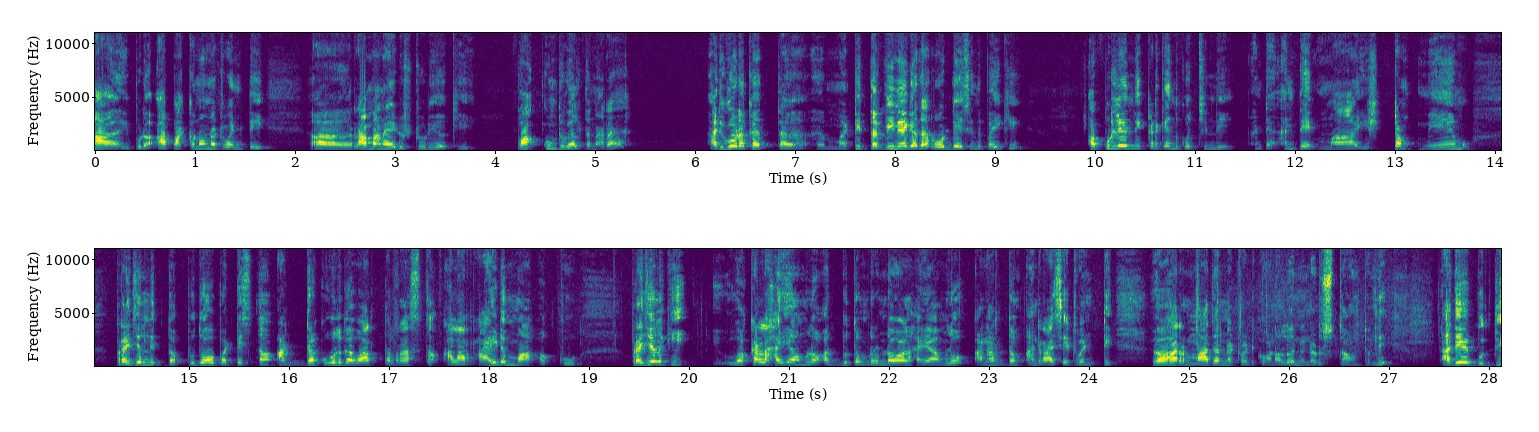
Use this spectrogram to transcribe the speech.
ఆ, ఇప్పుడు ఆ పక్కన ఉన్నటువంటి రామానాయుడు స్టూడియోకి పాక్కుంటూ వెళ్తున్నారా? అది కూడా మట్టి తవ్వినే కదా రోడ్డు వేసింది పైకి. అప్పుడు లేనిది ఇక్కడికి ఎందుకు వచ్చింది అంటే అంతే మా ఇష్టం మేము ప్రజల్ని తప్పుదో పట్టిస్తాం అడ్డకోలుగా వార్తలు రాస్తాం అలా రాయడం మా హక్కు. ప్రజలకి ఒకళ్ళ హయాంలో అద్భుతం రెండవ హయాంలో అనర్థం అని రాసేటువంటి వ్యవహారం మాదన్నటువంటి కోణంలోనే నడుస్తూ ఉంటుంది. అదే బుద్ధి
